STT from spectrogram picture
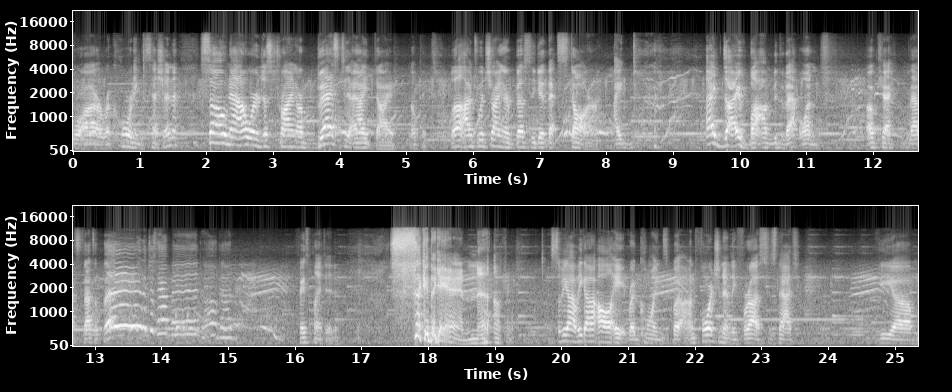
for our recording session. So now we're just trying our best to- I died. Okay. Well, I'm, we're trying our best to get that star. I, I dive bombed into that one. Okay, that's that's a thing that just happened. Oh god. Face planted. Second again. Okay. So we got we got all eight red coins, but unfortunately for us is that the um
